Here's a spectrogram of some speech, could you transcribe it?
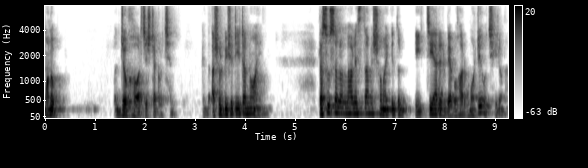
মানব যোগ হওয়ার চেষ্টা করছেন। কিন্তু আসল বিষয়টি এটা নয়। রাসুল সাল্লাহ ইসলামের সময় কিন্তু এই চেয়ারের ব্যবহার মোটেও ছিল না।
